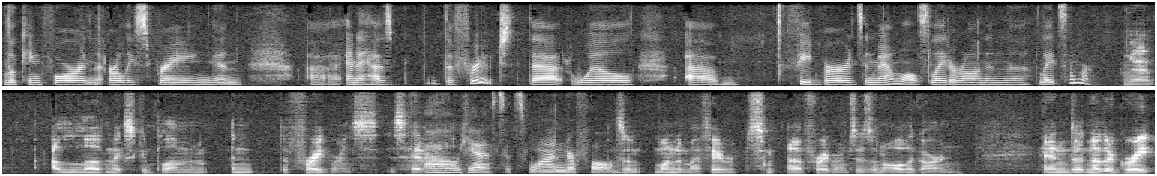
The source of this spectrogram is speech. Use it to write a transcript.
looking for in the early spring. And, uh, and it has the fruit that will um, feed birds and mammals later on in the late summer. Yeah, I love Mexican plum, and the fragrance is heavenly. Oh, yes, it's wonderful. It's a, one of my favorite uh, fragrances in all the garden. And another great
